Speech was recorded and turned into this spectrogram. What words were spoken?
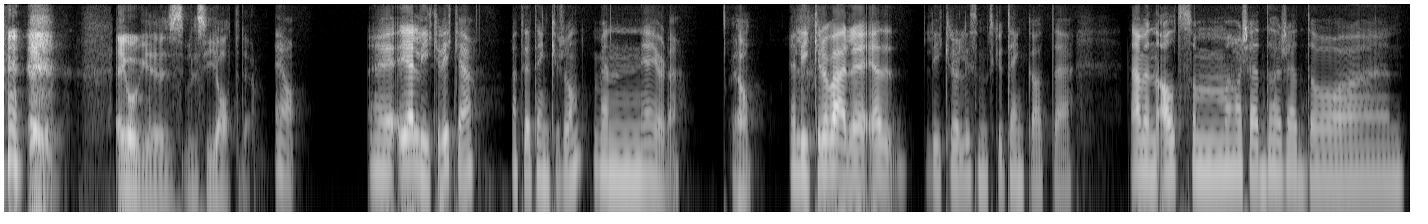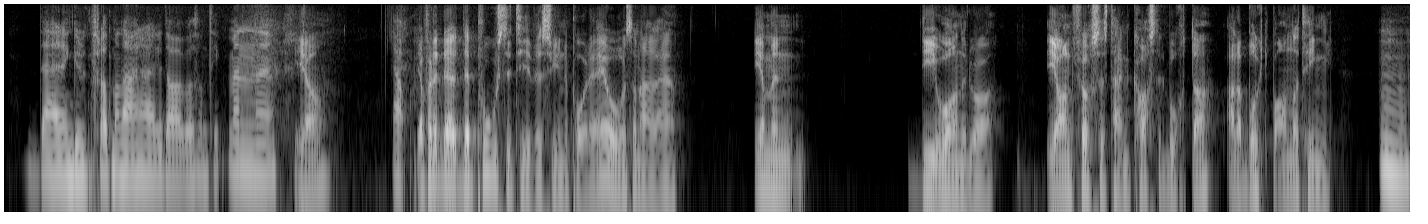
Jeg òg vil si ja til det. ja. Eh, jeg liker det ikke at jeg tenker sånn, men jeg gjør det. Ja. Jeg liker å være Jeg liker å liksom skulle tenke at eh, Nei, men alt som har skjedd, har skjedd, og eh, det er en grunn for at man er her i dag, og sånne ting. Men Ja. Ja, Ja. for det, det, det positive synet på det er jo sånn her Ja, men de årene du har i anførselstegn kastet bort, da, eller brukt på andre ting, mm,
